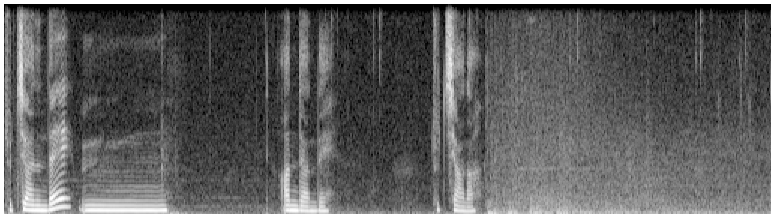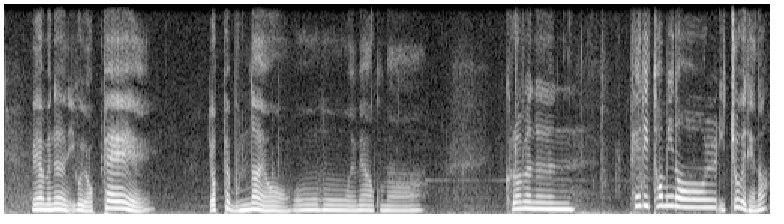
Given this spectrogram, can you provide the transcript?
좋지 않은데? 음. 안 돼 안 돼. 좋지 않아. 왜냐면은 이거 옆에 옆에 못 나요. 오호 애매하구나. 그러면은 페리 터미널 이쪽에 되나?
